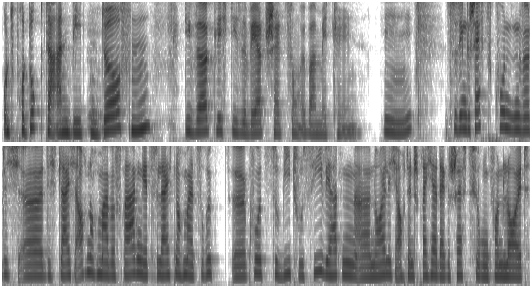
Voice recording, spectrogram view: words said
und Produkte anbieten dürfen, die wirklich diese Wertschätzung übermitteln. Mhm. Zu den Geschäftskunden würde ich äh, dich gleich auch noch mal befragen. Jetzt vielleicht noch mal zurück äh, kurz zu B2C. Wir hatten äh, neulich auch den Sprecher der Geschäftsführung von Lloyd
